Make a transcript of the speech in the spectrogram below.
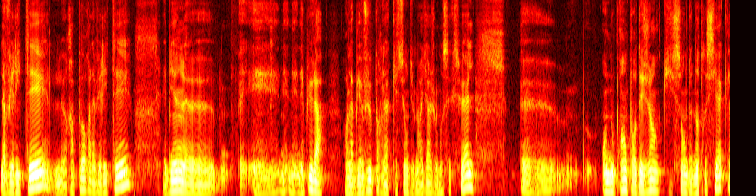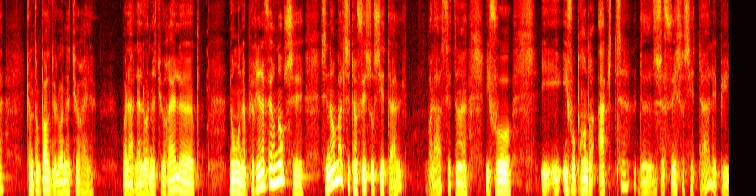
La vérité, le rapport à la vérité, eh bien, n'est plus là on l'a bien vu par la question du mariage homosexuel, euh, on nous prend pour des gens qui sont de notre siècle quand on parle de loi naturelle. Voilà, la loi naturelle, euh, non, on n'a plus rien à faire. Non, c'est normal, c'est un fait sociétal. Voilà, c'est un. Il faut, il, faut prendre acte de, ce fait sociétal et puis,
